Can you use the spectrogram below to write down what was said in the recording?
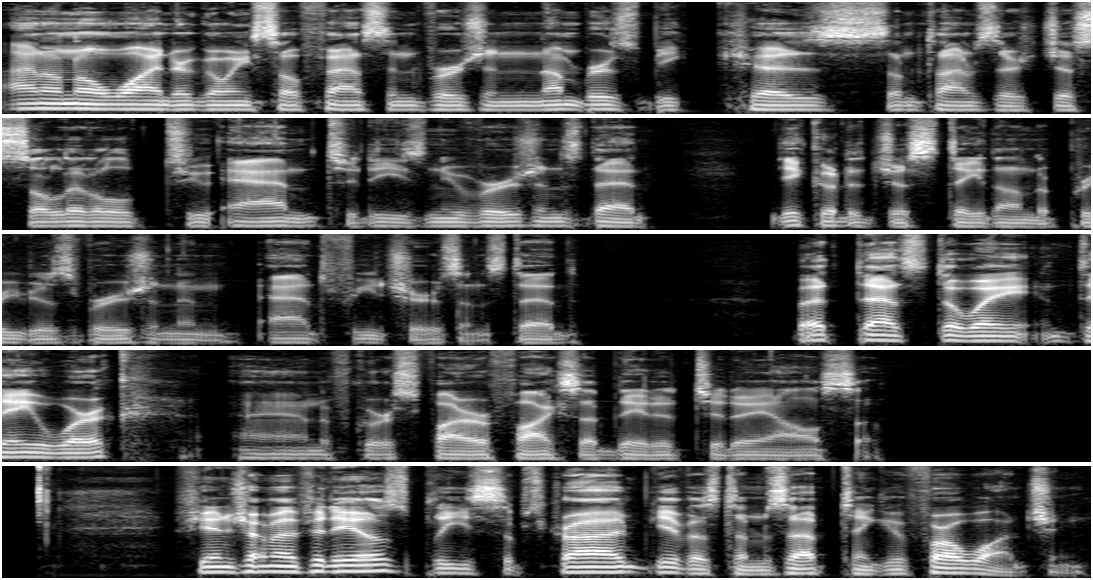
I don't know why they're going so fast in version numbers because sometimes there's just so little to add to these new versions that they could have just stayed on the previous version and add features instead. But that's the way they work. And of course, Firefox updated today also. If you enjoy my videos, please subscribe, give us thumbs up. Thank you for watching.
